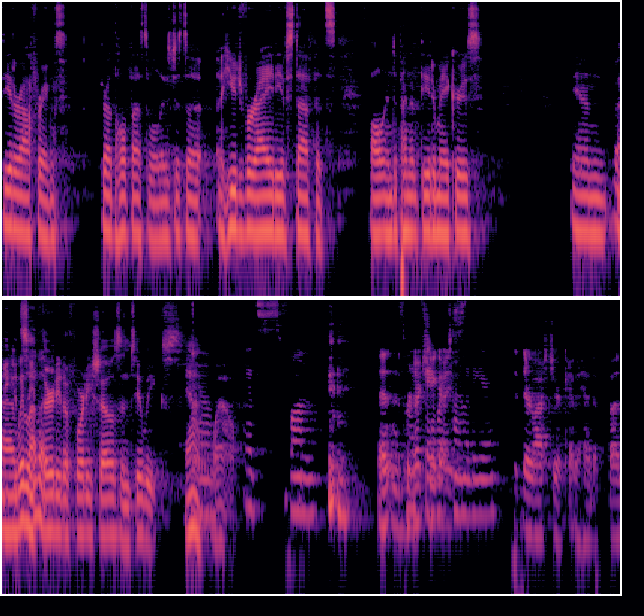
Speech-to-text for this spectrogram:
theater offerings throughout the whole festival. There's just a, a huge variety of stuff. It's all independent theater makers. And You uh, can we see love it. 30 to 40 shows in two weeks. Yeah. Wow. It's fun. And the It's my production you favorite guys time of the year. did there last year kind of had a fun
